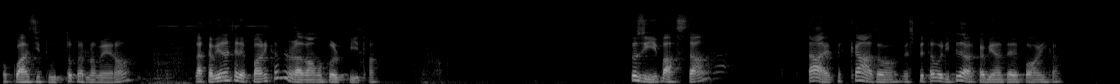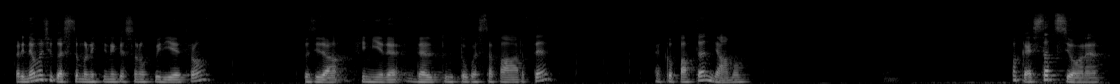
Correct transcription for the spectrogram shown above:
O quasi tutto, perlomeno. La cabina telefonica non l'avevamo colpita. Così, basta? Dai, peccato. Mi aspettavo di più dalla cabina telefonica. Prendiamoci queste monetine che sono qui dietro. Così da finire del tutto questa parte. Ecco fatto, e andiamo. Ok, stazione.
